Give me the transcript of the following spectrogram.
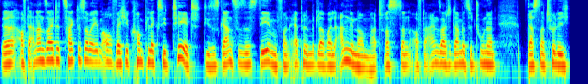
Äh, auf der anderen Seite zeigt es aber eben auch, welche Komplexität dieses ganze System von Apple mittlerweile angenommen hat, was dann auf der einen Seite damit zu tun hat, dass natürlich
